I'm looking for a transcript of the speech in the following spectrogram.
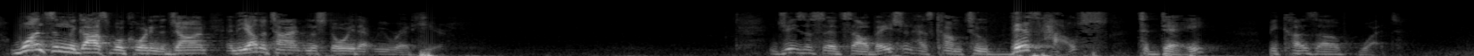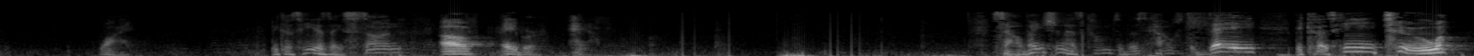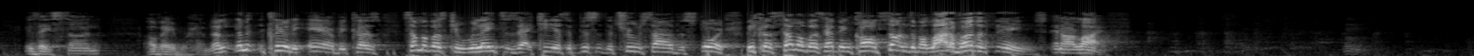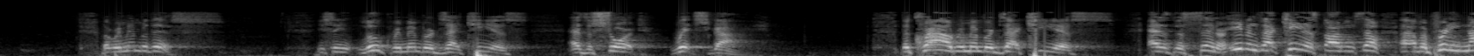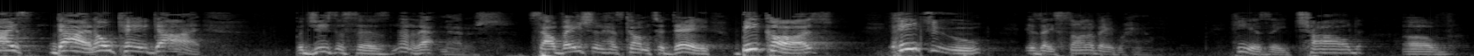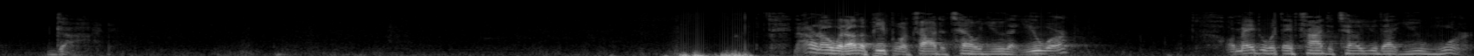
Once in the gospel according to John, and the other time in the story that we read here. Jesus said, Salvation has come to this house today because of what? Why? Because he is a son of Abraham. Salvation has come to this house today because he too is a son of Abraham. Now, let me clear the air because some of us can relate to Zacchaeus if this is the true side of the story because some of us have been called sons of a lot of other things in our life. But remember this. You see, Luke remembered Zacchaeus as a short, rich guy. The crowd remembered Zacchaeus as the sinner. Even Zacchaeus thought of himself of a pretty nice guy, an okay guy. But Jesus says, none of that matters. Salvation has come today because he too is a son of Abraham. He is a child of God. Now, I don't know what other people have tried to tell you that you were, or maybe what they've tried to tell you that you weren't.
